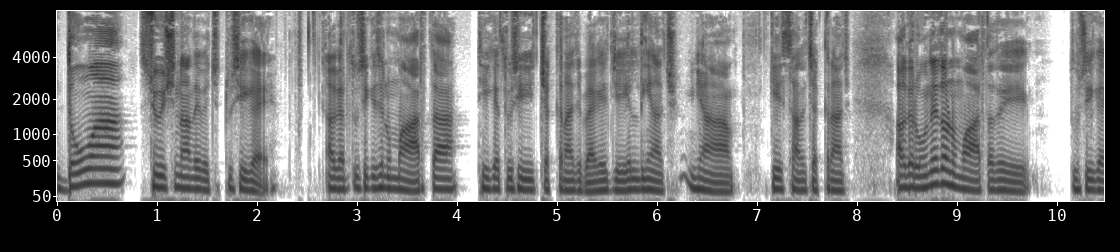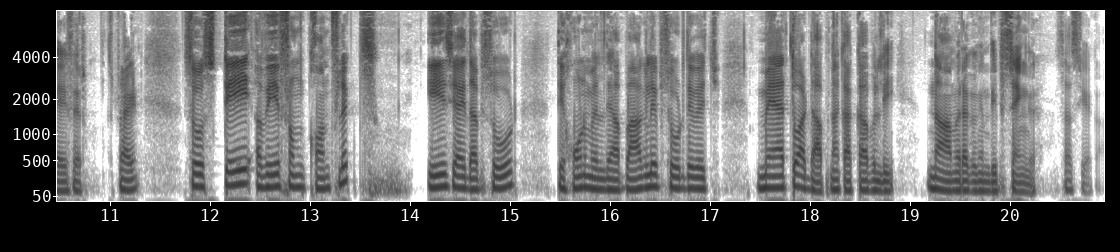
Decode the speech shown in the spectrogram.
ਦੋਵਾਂ ਸਿਚੁਏਸ਼ਨਾਂ ਦੇ ਵਿੱਚ ਤੁਸੀਂ ਗਏ ਅਗਰ ਤੁਸੀਂ ਕਿਸੇ ਨੂੰ ਮਾਰਤਾ, ਠੀਕ ਹੈ, ਤੁਸੀਂ ਚੱਕਰਾਂ 'ਚ ਬੈ ਗਏ, ਜੇਲ੍ਹ ਦੀਆਂ 'ਚ ਜਾਂ ਕੇਸਾਂ ਦੇ ਚੱਕਰਾਂ 'ਚ, ਅਗਰ ਉਹਨੇ ਤੁਹਾਨੂੰ ਮਾਰਤਾ ਤੇ ਤੁਸੀਂ ਗਏ ਫਿਰ right so stay away from conflicts ਇਹ ਸੀ ਅੱਜ ਦਾ ਐਪੀਸੋਡ ਤੇ ਹੁਣ ਮਿਲਦੇ ਆਪਾਂ ਅਗਲੇ ਐਪੀਸੋਡ ਦੇ ਵਿੱਚ। ਮੈਂ ਤੁਹਾਡਾ ਆਪਣਾ ਕਾਕਾ ਬੱਲੀ, ਨਾਮ ਮੇਰਾ ਗਗਨਦੀਪ ਸਿੰਘ, ਸਤਿ ਸ਼੍ਰੀ ਅਕਾਲ।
